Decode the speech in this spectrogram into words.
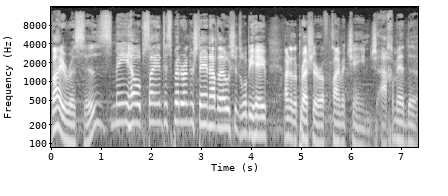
viruses may help scientists better understand how the oceans will behave under the pressure of climate change. Ahmed uh,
